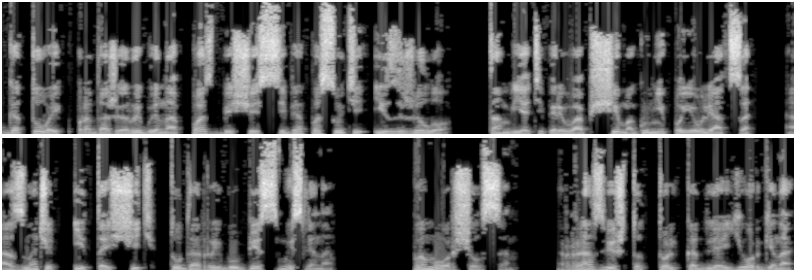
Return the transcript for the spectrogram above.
готовой к продаже рыбы на пастбище себя, по сути, изжило. Там я теперь вообще могу не появляться, а значит и тащить туда рыбу бессмысленно. Поморщился. Разве что только для Йоргена,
